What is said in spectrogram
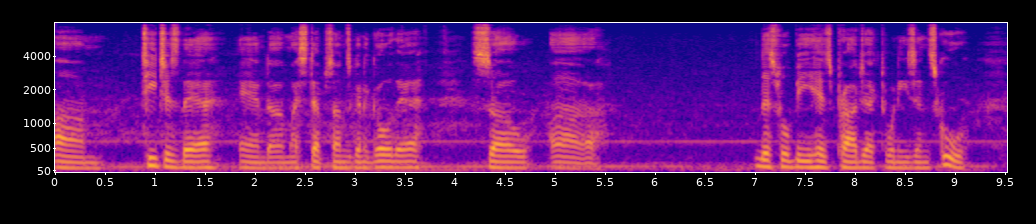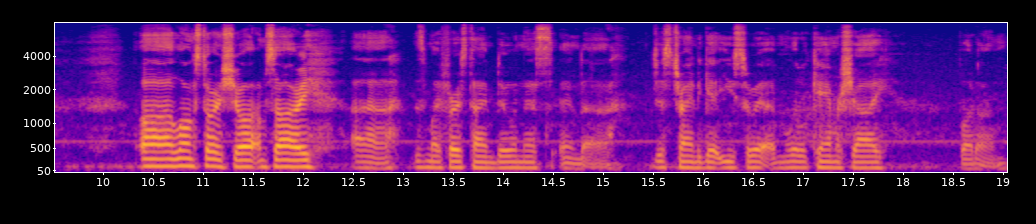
um, teaches there, and uh, my stepson's gonna go there. So uh, this will be his project when he's in school. Uh, long story short, I'm sorry. Uh, this is my first time doing this, and uh, just trying to get used to it. I'm a little camera shy, but um,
